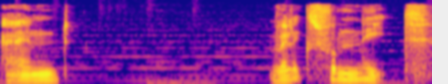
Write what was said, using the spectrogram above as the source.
And relics from Neet.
